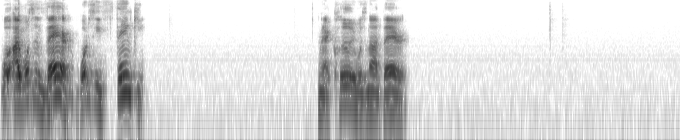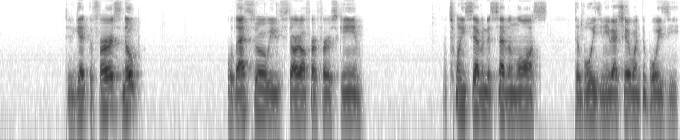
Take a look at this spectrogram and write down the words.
Well, I wasn't there. What is he thinking? I mean, I clearly was not there. Did he get the first? Nope. Well, that's where we start off our first game. A 27 to 7 loss to Boise. Maybe I should have went to Boise.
